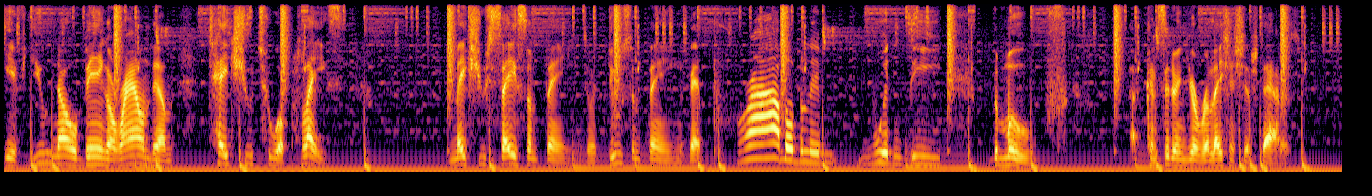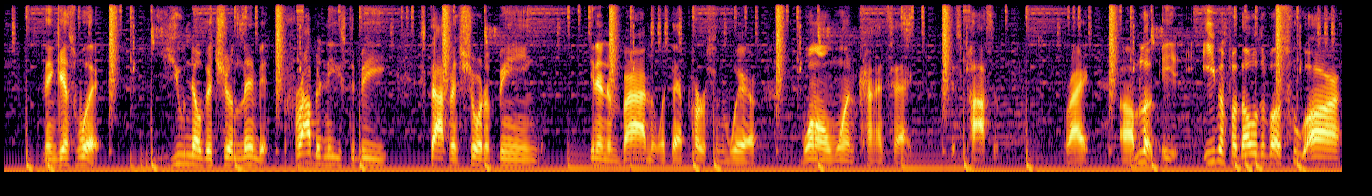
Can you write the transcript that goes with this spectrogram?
if you know being around them takes you to a place, makes you say some things or do some things that probably wouldn't be the move, uh, considering your relationship status, then guess what? You know that your limit probably needs to be stopping short of being in an environment with that person where one-on-one contact is possible, right? Um, look, even for those of us who are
